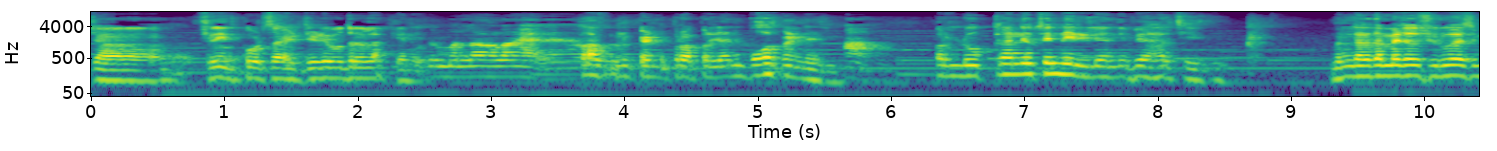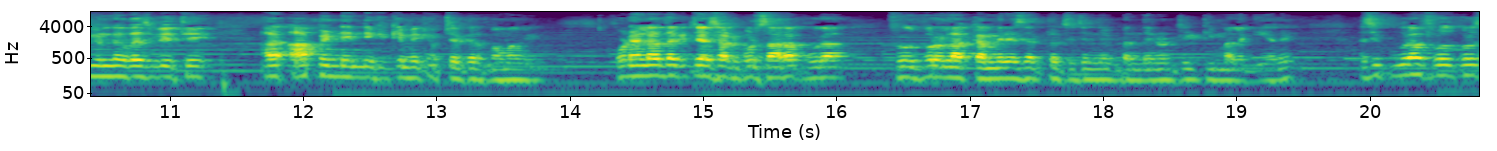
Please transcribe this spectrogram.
ਜਾਂ ਫਰੀਦਕੋਟ ਸਾਈਡ ਜਿਹੜੇ ਉਧਰ ਇਲਾਕੇ ਨੇ। ਉਧਰ ਮੱਲਾ ਵਾਲਾ ਹੈਗਾ। ਕਾਫੀ ਪਿੰਡ ਪ੍ਰੋਪਰ ਯਾਨੀ ਬਹੁਤ ਪਿੰਡ ਨੇ ਜੀ। ਹਾਂ। ਪਰ ਲੋਕਾਂ ਨੇ ਉੱਥੇ ਨੇਰੀ ਲੈਂਦੀ ਪਿਆ ਹਰ ਚੀਜ਼ ਦੀ। ਮੈਨੂੰ ਲੱਗਦਾ ਮੈਂ ਜਦੋਂ ਸ਼ੁਰੂ ਹੋਇਆ ਸੀ, ਮੈਨੂੰ ਲੱਗਦਾ ਸੀ ਵੀ ਇੱਥੇ ਆ ਪਿੰਡ ਇੰਨੇ ਕਿ ਕਿਵੇਂ ਕੈਪਚਰ ਕਰ ਪਾਵਾਂਗੇ। ਹੁਣ ਇਹ ਲੱਗਦਾ ਕਿ ਚਾਹੇ ਸਾਡੇ ਕੋਲ ਸਾਰਾ ਪੂਰਾ ਫਿਰੋਜ਼ਪੁਰ ਇਲਾਕਾ ਮੇਰੇ ਸਰਕਲ 'ਚ ਜਿੰਨੇ ਬੰਦੇ ਨੂੰ ਜੀ ਟੀਮਾਂ ਲੱਗੀਆਂ ਨੇ। ਅਸੀਂ ਪੂਰਾ ਫਿਰੋਜ਼ਪੁਰ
